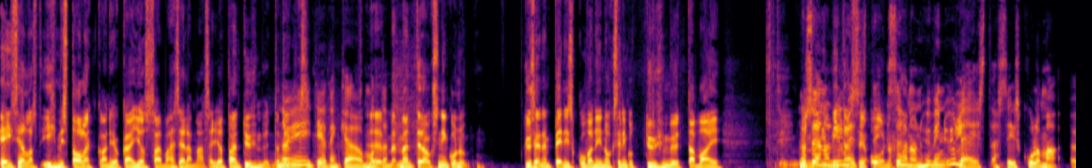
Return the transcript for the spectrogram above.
ei sellaista ihmistä olekaan, joka ei jossain vaiheessa elämäänsä jotain tyhmyyttä No tekisi. ei tietenkään ole, mutta... Mä, mä en tiedä, onko niin kuin kyseinen peniskuva, niin onko se niin kuin tyhmyyttä vai No sehän on mitä se on? sehän on hyvin yleistä. Siis kuulemma ö,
